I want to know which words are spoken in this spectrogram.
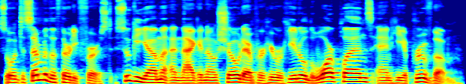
So on December the 31st, Sugiyama and Nagano showed Emperor Hirohito the war plans and he approved them.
